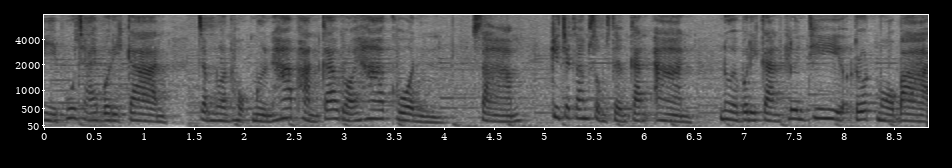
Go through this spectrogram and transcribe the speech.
มีผู้ใช้บริการจำนวน 65,905 คน 3. กิจกรรมส่งเสริมการอ่าน หน่วยบริการเคลื่อนที่รถโมบาย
